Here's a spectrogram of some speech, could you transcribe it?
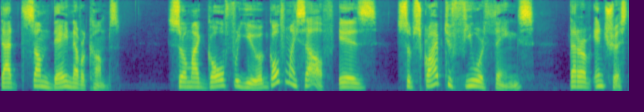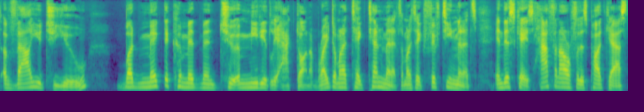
that someday never comes. So my goal for you, a goal for myself, is subscribe to fewer things that are of interest, of value to you, but make the commitment to immediately act on them, right? I'm going to take 10 minutes. I'm going to take 15 minutes. In this case, half an hour for this podcast.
